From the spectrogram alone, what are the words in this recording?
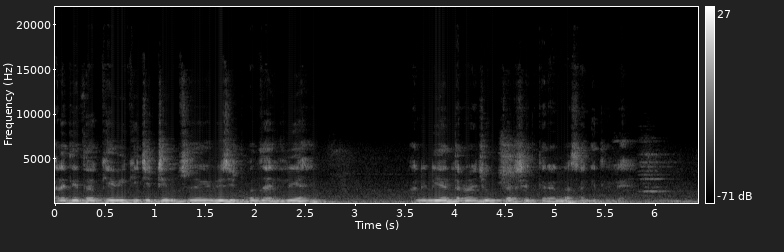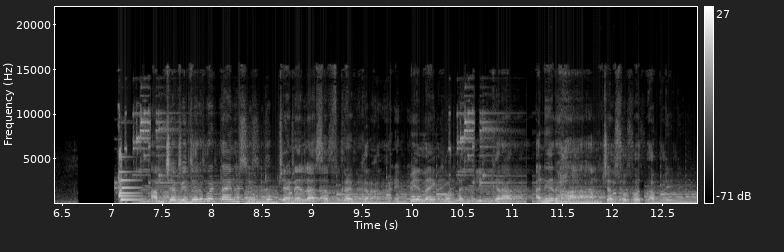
आणि तिथं के व्ही केची टीमची व्हिजिट पण झालेली आहे. आणि नियंत्रणाचे उपचार शेतकऱ्यांना सांगितलेले आहे. आमच्या विदर्भ टाइम्स यूट्यूब चॅनेलला सबस्क्राईब करा आणि बेल आयकॉनला क्लिक करा आणि रहा आमच्यासोबत अपडेट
